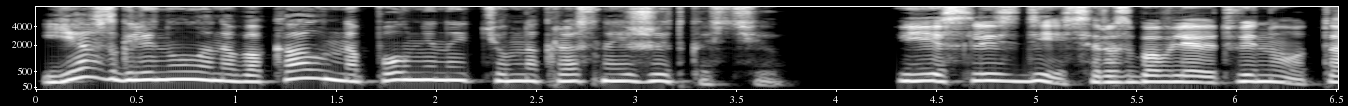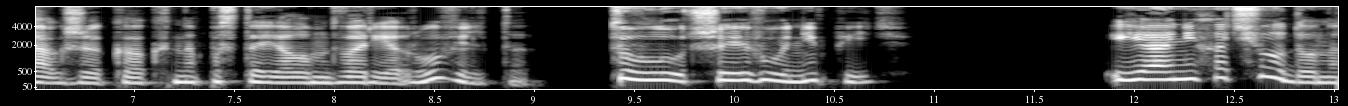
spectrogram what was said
Я взглянула на бокал, наполненный темно-красной жидкостью. Если здесь разбавляют вино так же, как на постоялом дворе Рувельта, то лучше его не пить. Я не хочу, Дона.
